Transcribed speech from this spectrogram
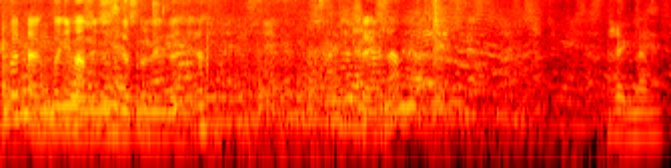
Chyba tak, bo nie mamy nic do powiedzenia. Żegnam. Żegnam.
